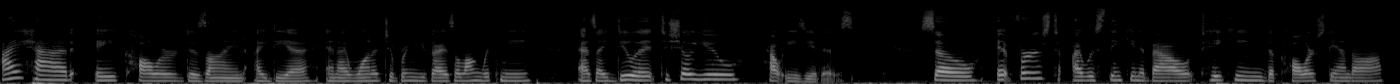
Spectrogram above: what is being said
I had a collar design idea and I wanted to bring you guys along with me as I do it to show you how easy it is. So at first I was thinking about taking the collar stand off,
